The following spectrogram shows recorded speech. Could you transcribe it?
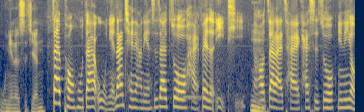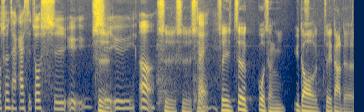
五年的时间，在澎湖待五年，但前两年是在做海费的议题，然后再来才开始做年年有春，才开始做食欲，食欲，嗯，是是是，对，所以这过程。遇到最大的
